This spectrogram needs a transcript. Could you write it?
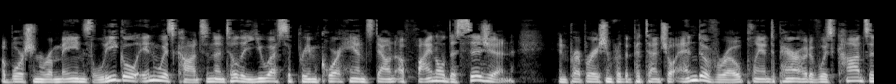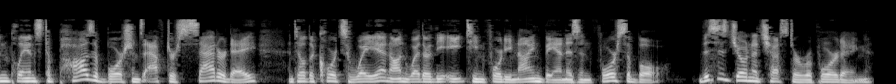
Abortion remains legal in Wisconsin until the U.S. Supreme Court hands down a final decision. In preparation for the potential end of Roe, Planned Parenthood of Wisconsin plans to pause abortions after Saturday until the courts weigh in on whether the 1849 ban is enforceable. This is Jonah Chester reporting.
